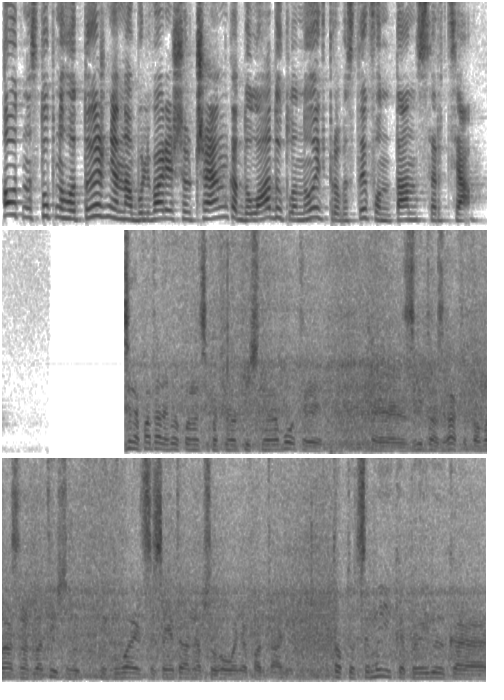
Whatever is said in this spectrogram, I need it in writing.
А от наступного тижня на бульварі Шевченка до ладу планують провести фонтан серця. На фонтанах виконуються профілактичні роботи. Е, Згідно з графіком, раз на два тижні відбувається санітарне обслуговування фонтанів. Тобто це мийка, перевірка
